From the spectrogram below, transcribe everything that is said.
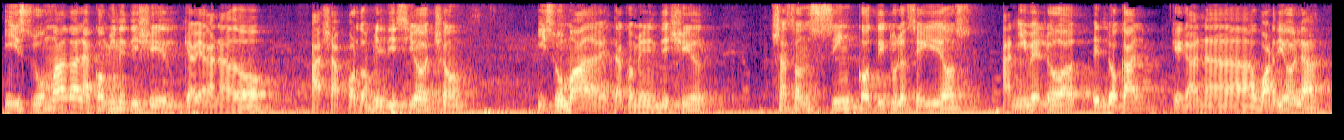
y sumado a la Community Shield que había ganado allá por 2018 y sumada a esta Community Shield ya son cinco títulos seguidos a nivel eh, local que gana Guardiola,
